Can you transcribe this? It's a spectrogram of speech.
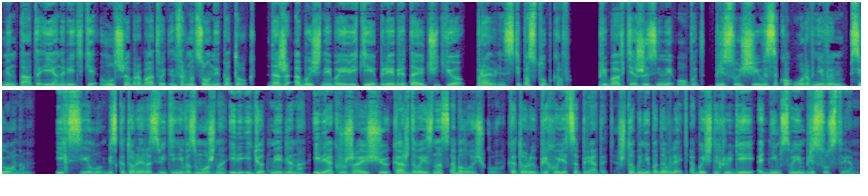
Ментаты и аналитики лучше обрабатывают информационный поток. Даже обычные боевики приобретают чутье правильности поступков. Прибавьте жизненный опыт, присущий высокоуровневым псионам. Их силу, без которой развитие невозможно или идет медленно, или окружающую каждого из нас оболочку, которую приходится прятать, чтобы не подавлять обычных людей одним своим присутствием.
